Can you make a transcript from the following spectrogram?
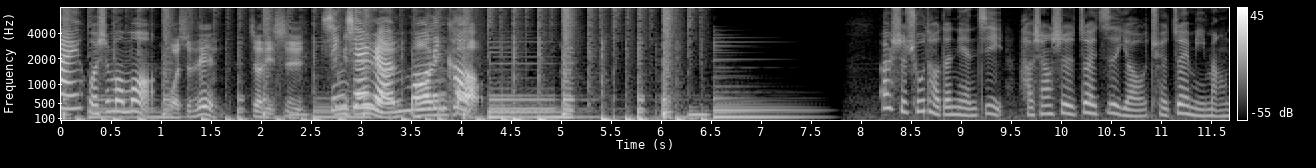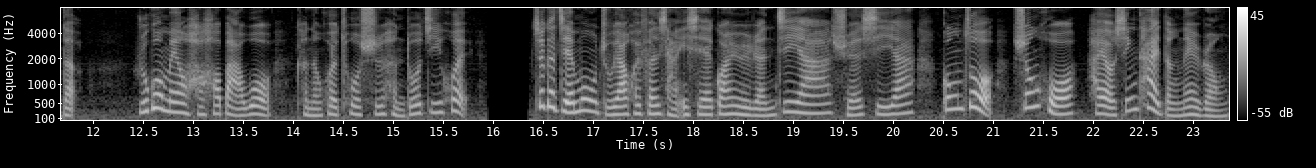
嗨，我是默默，我是 Lin，这里是新鲜人 Morning Call。二十出头的年纪，好像是最自由却最迷茫的。如果没有好好把握，可能会错失很多机会。这个节目主要会分享一些关于人际呀、学习呀、工作、生活，还有心态等内容。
